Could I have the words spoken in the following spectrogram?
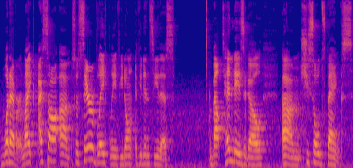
whatever? Like I saw, um, so Sara Blakely, if you don't, if you didn't see this, about 10 days ago, um, she sold Spanx.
